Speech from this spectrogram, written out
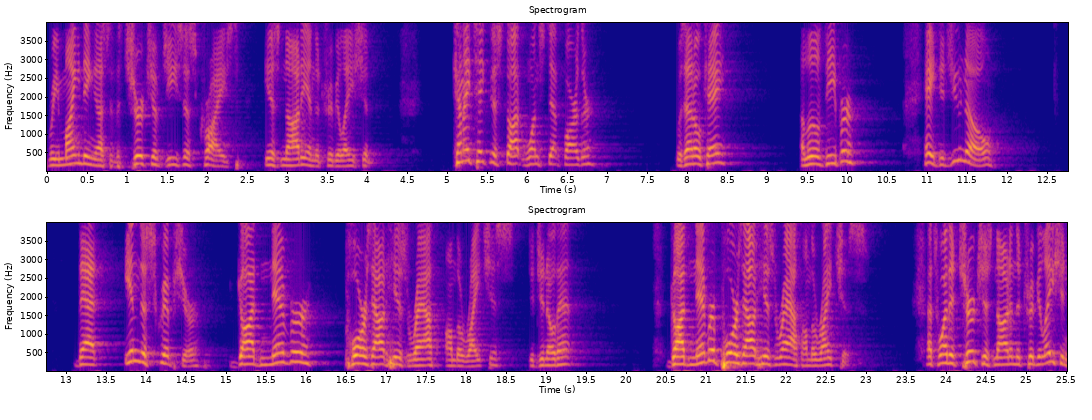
reminding us that the church of Jesus Christ is not in the tribulation. Can I take this thought one step farther? Was that okay? A little deeper? Hey, did you know that in the scripture, God never pours out his wrath on the righteous? Did you know that? God never pours out his wrath on the righteous. That's why the church is not in the tribulation.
